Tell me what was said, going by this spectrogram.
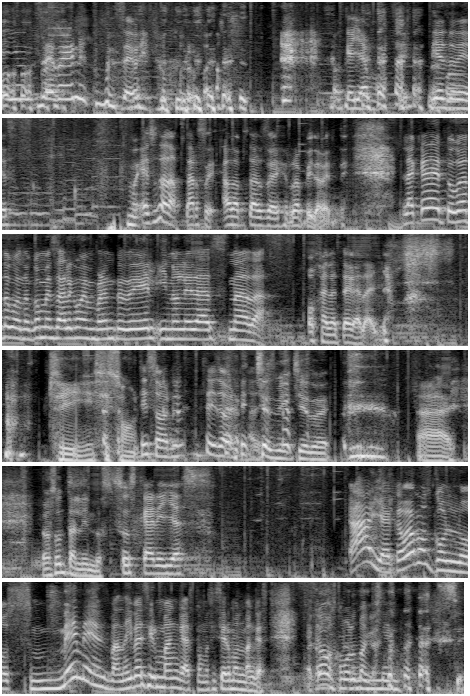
Un 7 un 7 por favor. Ok, llamo. Sí, 10 de 10. Bueno, Eso es adaptarse, adaptarse rápidamente. La cara de tu gato cuando comes algo enfrente de él y no le das nada. Ojalá te haga daño. Sí, sí son. Sí son, sí son. Pinches güey. Ay, pero son tan lindos. Sus carillas. Ah, y acabamos con los memes, banda. Iba a decir mangas, como si hiciéramos mangas. Acabamos como los mangas. memes. Sí.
